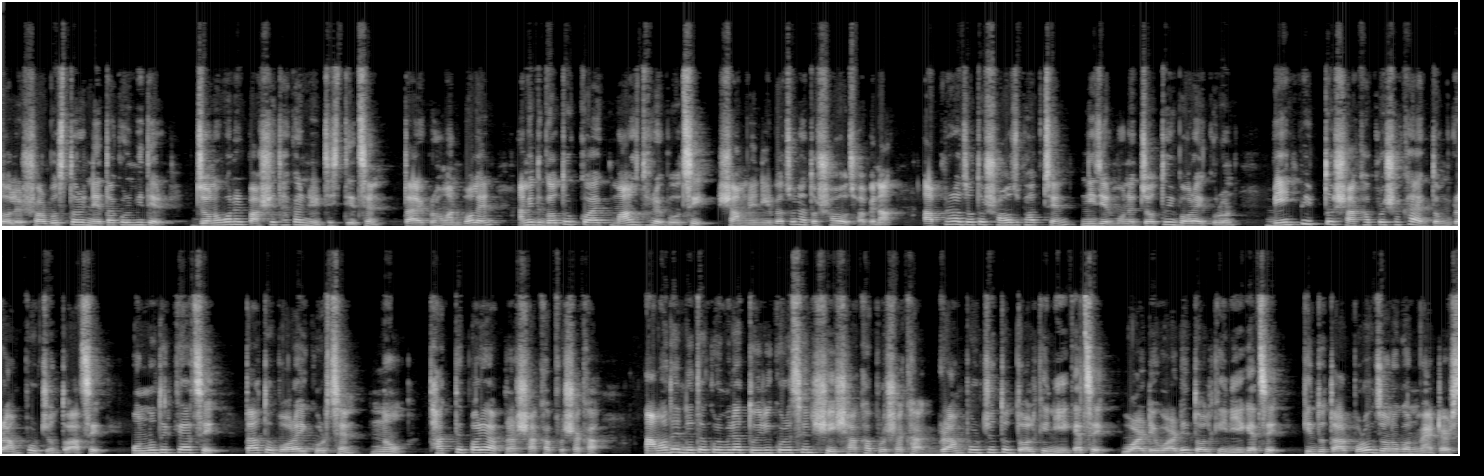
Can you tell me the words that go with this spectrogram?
দলের সর্বস্তরের নেতাকর্মীদের জনগণের পাশে থাকার নির্দেশ দিয়েছেন। তারেক রহমান বলেন, আমি গত কয়েক মাস ধরে বলছি, সামনে নির্বাচন এত সহজ হবে না। আপনারা যত সহজ ভাবছেন, নিজের মনে যতই বড়াই করুন, বিএনপির তো শাখা প্রশাখা একদম গ্রাম পর্যন্ত আছে, অন্যদেরকে আছে, তা তো বড়াই করছেন, নো। থাকতে পারে আপনার শাখা প্রশাখা। আমাদের নেতাকর্মীরা তৈরি করেছেন সেই শাখা প্রশাখা। গ্রাম পর্যন্ত দলকে নিয়ে গেছে। ওয়ার্ডে ওয়ার্ডে দলকে নিয়ে গেছে। কিন্তু তারপরেও জনগণ ম্যাটার্স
